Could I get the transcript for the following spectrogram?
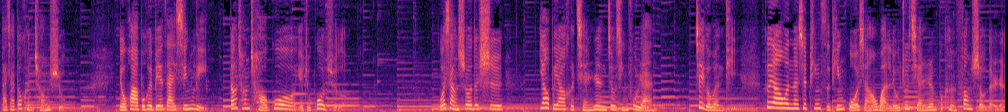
大家都很成熟，有话不会憋在心里，当场吵过也就过去了。我想说的是，要不要和前任旧情复燃？这个问题，更要问那些拼死拼活想要挽留住前任不肯放手的人，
